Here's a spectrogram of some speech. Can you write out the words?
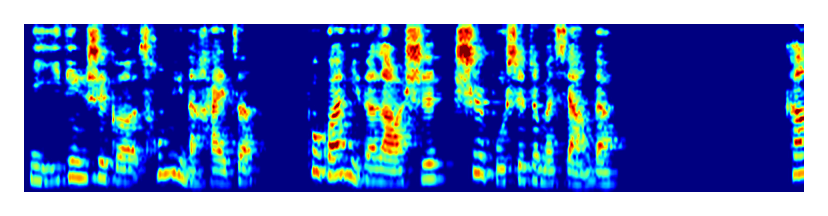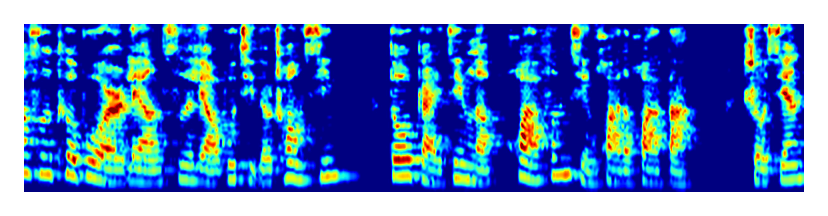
你。一定是个聪明的孩子，不管你的老师是不是这么想的。康斯特布尔两次了不起的创新，都改进了画风景画的画法。首先，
